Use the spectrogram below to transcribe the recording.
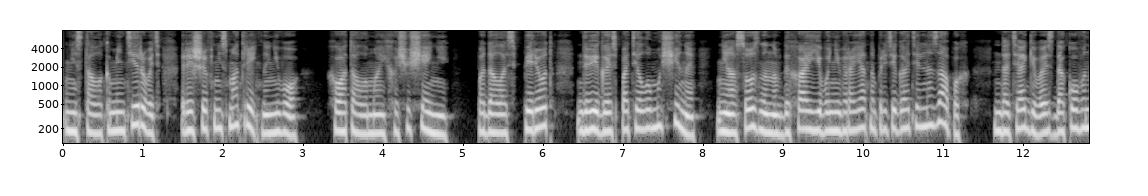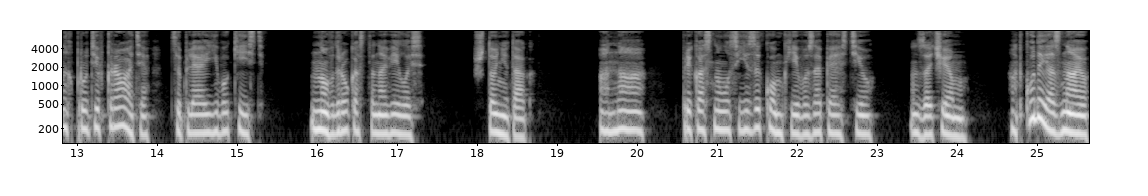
Не стала комментировать, решив не смотреть на него — Хватало моих ощущений. Подалась вперед, двигаясь по телу мужчины, неосознанно вдыхая его невероятно притягательный запах, дотягиваясь до кованых прутьев кровати, цепляя его кисть. Но вдруг остановилась. Что не так? Она прикоснулась языком к его запястью. «Зачем?» «Откуда я знаю?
